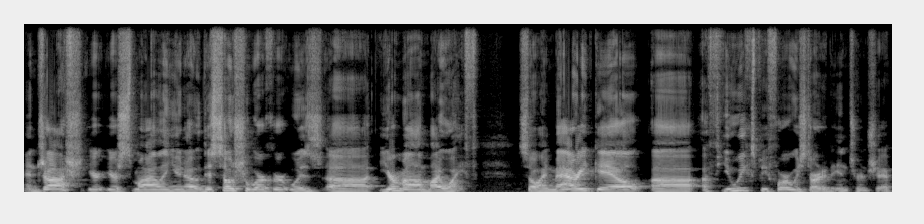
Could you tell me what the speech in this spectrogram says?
And Josh, you're, you're smiling. You know, this social worker was uh, your mom, my wife. So I married Gail uh, a few weeks before we started internship.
